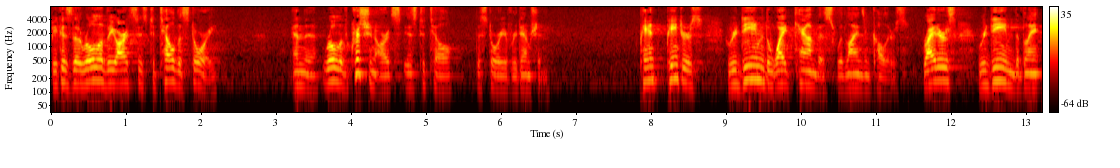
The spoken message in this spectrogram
Because the role of the arts is to tell the story, and the role of Christian arts is to tell the story of redemption. Painters redeem the white canvas with lines and colors. Writers redeem the blank,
